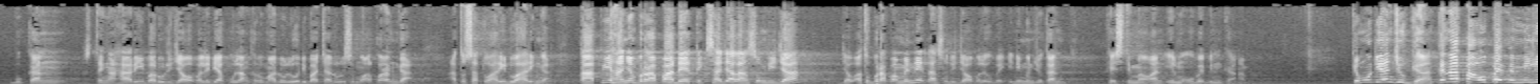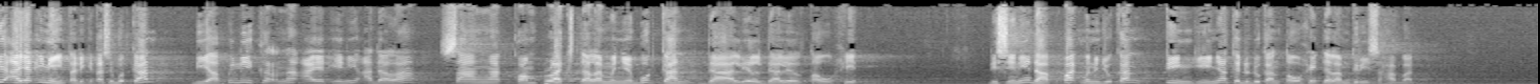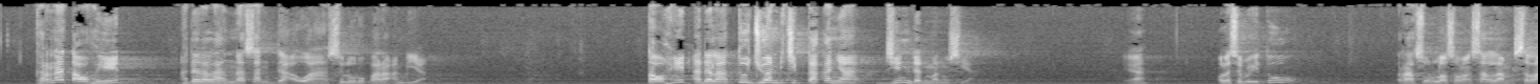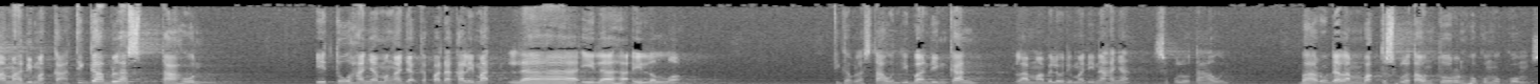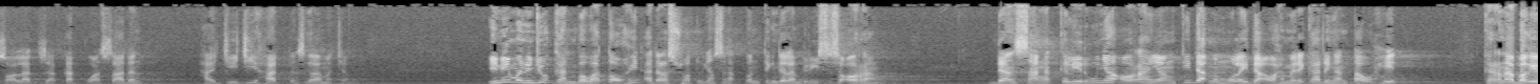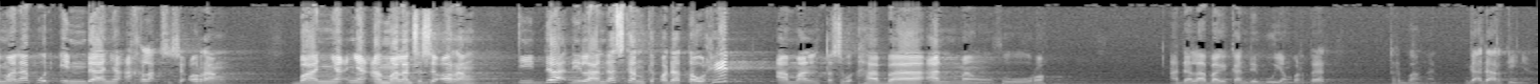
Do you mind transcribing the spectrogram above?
Bukan setengah hari baru dijawab oleh dia pulang ke rumah dulu dibaca dulu semua Al-Qur'an enggak atau satu hari dua hari enggak. Tapi hanya berapa detik saja langsung dijawab atau berapa menit langsung dijawab oleh Ubay. Ini menunjukkan keistimewaan ilmu Ubay bin Ka'ab. Kemudian juga kenapa Ubay memilih ayat ini? Tadi kita sebutkan dia pilih karena ayat ini adalah sangat kompleks dalam menyebutkan dalil-dalil tauhid. Di sini dapat menunjukkan tingginya kedudukan tauhid dalam diri sahabat. Karena tauhid adalah landasan dakwah seluruh para anbiya. Tauhid adalah tujuan diciptakannya jin dan manusia. Ya. Oleh sebab itu Rasulullah SAW selama di Mekah 13 tahun itu hanya mengajak kepada kalimat La ilaha illallah 13 tahun dibandingkan lama beliau di Madinah hanya 10 tahun Baru dalam waktu 10 tahun turun hukum-hukum Salat, zakat, puasa dan haji, jihad dan segala macam Ini menunjukkan bahwa Tauhid adalah sesuatu yang sangat penting dalam diri seseorang dan sangat kelirunya orang yang tidak memulai dakwah mereka dengan tauhid. Karena bagaimanapun indahnya akhlak seseorang, banyaknya amalan seseorang tidak dilandaskan kepada tauhid, amalan tersebut habaan manthurah. Adalah bagikan debu yang berterbangan, nggak ada artinya.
